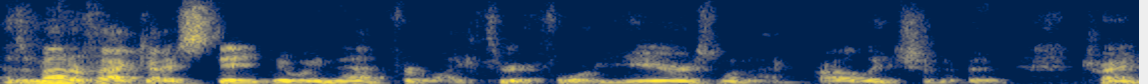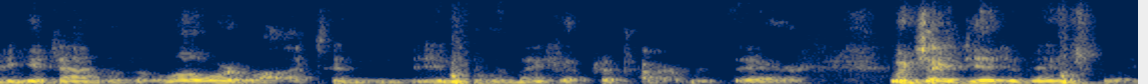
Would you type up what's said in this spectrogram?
As a matter of fact, I stayed doing that for like three or four years when I probably should have been trying to get down to the lower lot and into the makeup department there, which I did eventually.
